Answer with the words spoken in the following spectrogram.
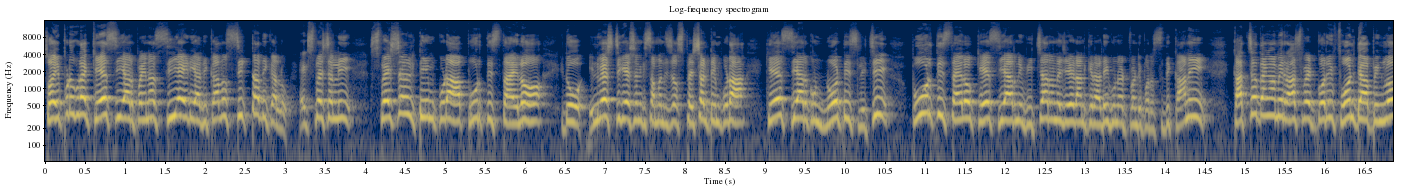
సో ఇప్పుడు కూడా కేసీఆర్ పైన సిఐడి అధికారులు సిట్ అధికారులు ఎక్స్పెషల్లీ స్పెషల్ టీం కూడా పూర్తి స్థాయిలో ఇటు ఇన్వెస్టిగేషన్కి సంబంధించిన స్పెషల్ టీం కూడా కేసీఆర్కు నోటీసులు ఇచ్చి పూర్తి స్థాయిలో కేసీఆర్ని విచారణ చేయడానికి రెడీగా ఉన్నటువంటి పరిస్థితి. కానీ ఖచ్చితంగా మీరు రాసి పెట్టుకొని ఫోన్ ట్యాపింగ్లో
